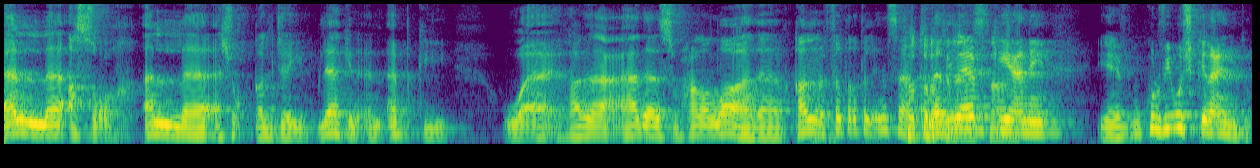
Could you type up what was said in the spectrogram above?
ألا أصرخ ألا أشق الجيب لكن أن أبكي وهذا هذا سبحان الله هذا قل فطرة الإنسان. فطرة الذي الإنسان. يبكي يعني يكون في مشكلة عنده.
